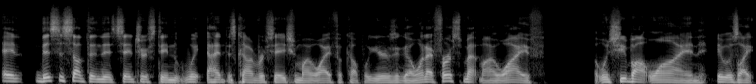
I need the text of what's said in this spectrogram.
And this is something that's interesting. I had this conversation with my wife a couple years ago. When I first met my wife, when she bought wine, it was like,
